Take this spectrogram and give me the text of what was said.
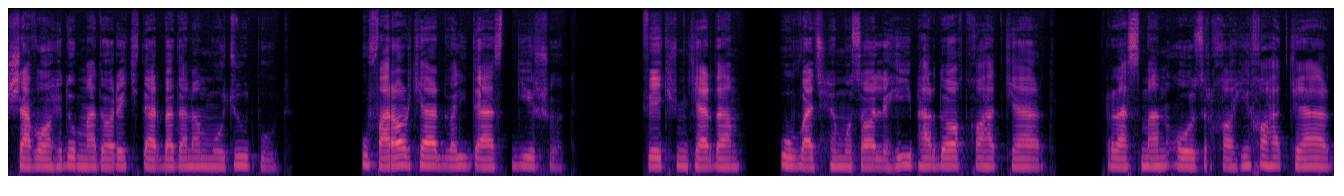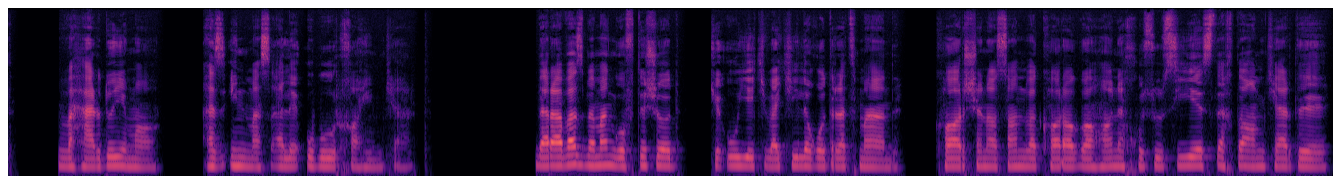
شواهد و مدارک در بدنم موجود بود. او فرار کرد ولی دستگیر شد. فکر می کردم او وجه مصالحی پرداخت خواهد کرد. رسما عذرخواهی خواهد کرد و هر دوی ما از این مسئله عبور خواهیم کرد. در عوض به من گفته شد که او یک وکیل قدرتمند، کارشناسان و کاراگاهان خصوصی استخدام کرده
